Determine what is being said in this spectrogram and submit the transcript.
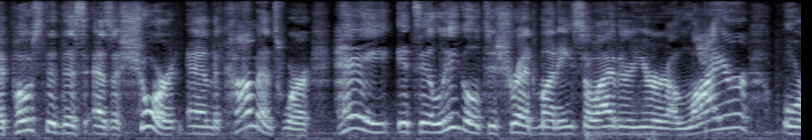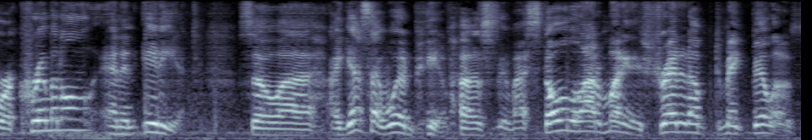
I posted this as a short and the comments were, hey, it's illegal to shred money. So either you're a liar or a criminal and an idiot. So uh, I guess I would be if I was if I stole a lot of money and shredded it up to make pillows.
